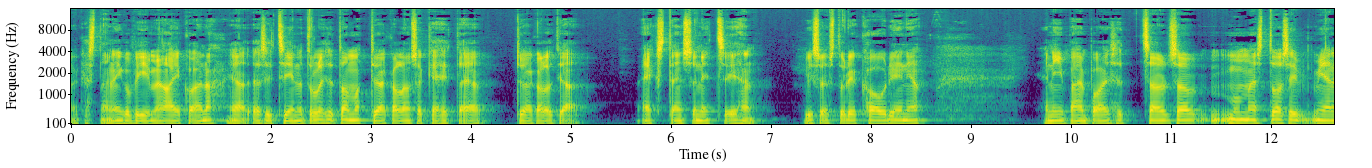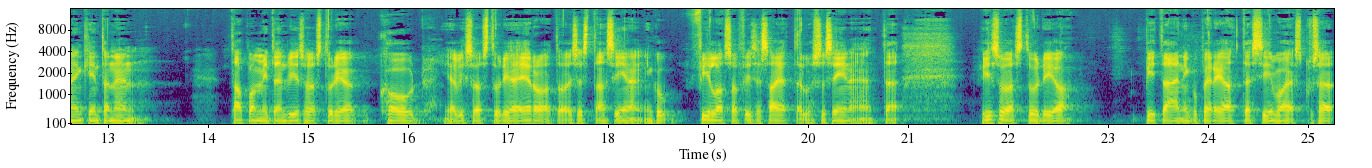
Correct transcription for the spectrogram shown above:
oikeastaan niin viime aikoina. Ja, ja sitten siinä tuli sitten omat työkalunsa kehittäjä, työkalut ja extensionit siihen Visual Studio Codeen ja, ja niin päin pois. Et se, on, se on mun mielestä tosi mielenkiintoinen tapa, miten Visual Studio Code ja Visual Studio eroaa toisestaan siinä niin filosofisessa ajattelussa siinä, että Visual Studio pitää niin periaatteessa siinä vaiheessa, kun sä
